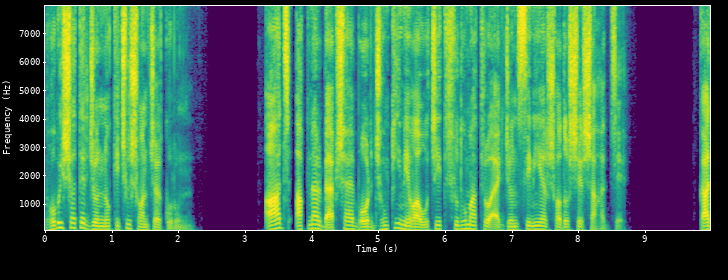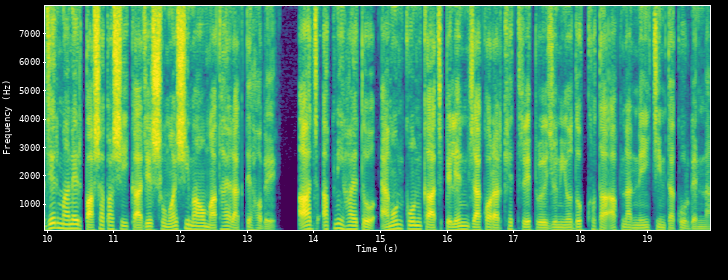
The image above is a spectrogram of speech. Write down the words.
ভবিষ্যতের জন্য কিছু সঞ্চয় করুন। আজ আপনার ব্যবসায় বড় ঝুঁকি নেওয়া উচিত শুধুমাত্র একজন সিনিয়র সদস্যের সাহায্যে। কাজের মানের পাশাপাশি কাজের সময়সীমাও মাথায় রাখতে হবে। আজ আপনি হয়তো এমন কোন কাজ পেলেন যা করার ক্ষেত্রে প্রয়োজনীয় দক্ষতা আপনার নেই চিন্তা করবেন না।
